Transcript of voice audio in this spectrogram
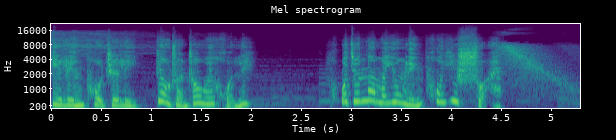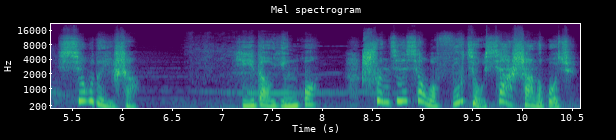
以灵魄之力调转周围魂力，我就那么用灵魄一甩，咻的一声，一道银光。瞬间向我俯九下杀了过去。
